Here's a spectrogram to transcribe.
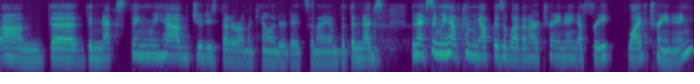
Um, the the next thing we have, Judy's better on the calendar dates than I am, but the next the next thing we have coming up is a webinar training, a free live training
